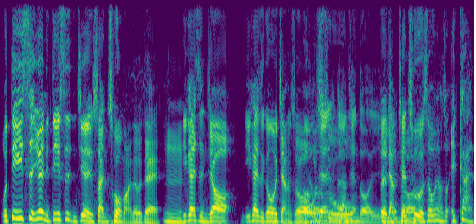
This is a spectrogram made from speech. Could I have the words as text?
我第一次，因为你第一次你记得你算错嘛，对不对？嗯，一开始你就你一开始跟我讲说我输。两千多，对，两千出的时候，我想说，哎，干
